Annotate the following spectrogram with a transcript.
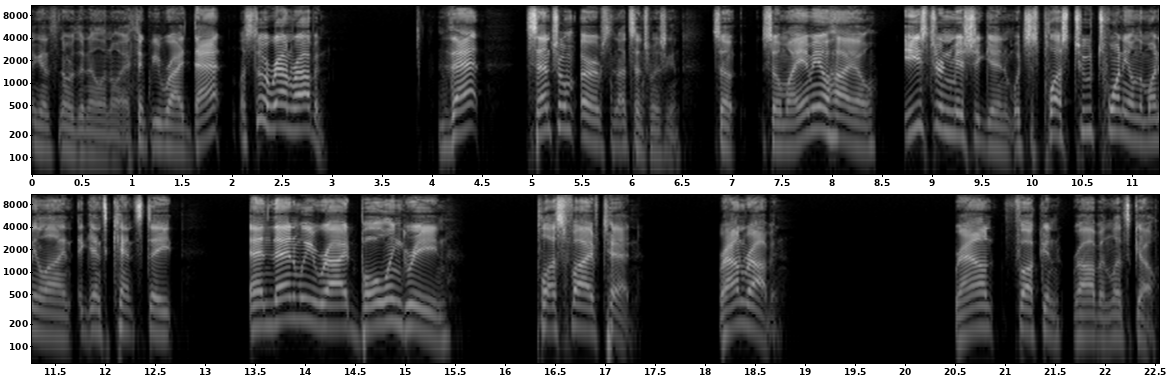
against Northern Illinois. I think we ride that. Let's do a round robin. That Central or not Central Michigan. So so Miami, Ohio, Eastern Michigan, which is plus 220 on the money line against Kent State. And then we ride Bowling Green plus 510. Round robin. Round fucking robin. Let's go.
